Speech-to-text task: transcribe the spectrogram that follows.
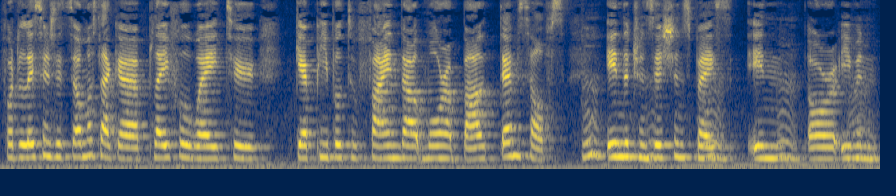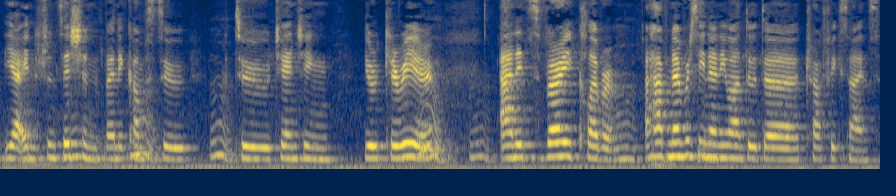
for the listeners it's almost like a playful way to get people to find out more about themselves mm. in the transition mm. space in or even yeah in the transition when it comes to to changing your career. And it's very clever. I have never seen anyone do the traffic signs.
